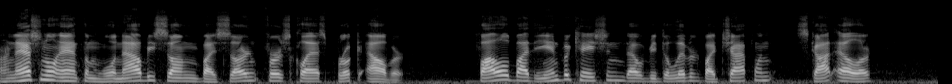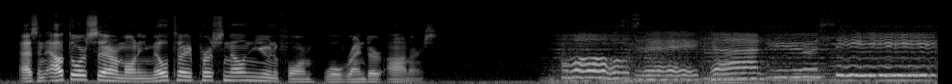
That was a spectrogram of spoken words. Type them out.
Our national anthem will now be sung by Sergeant First Class Brooke Albert, followed by the invocation that will be delivered by Chaplain Scott Eller. As an outdoor ceremony, military personnel in uniform will render honors. Oh, say, can you see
